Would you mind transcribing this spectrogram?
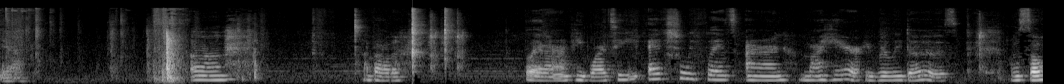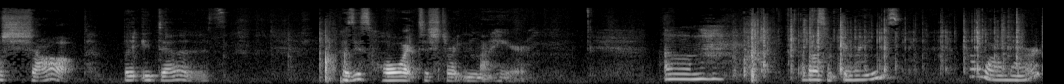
Yeah. Um, I bought a flat iron PYT actually flats iron my hair. It really does. I'm so shocked, but it does. Because it's hard to straighten my hair. Um, I bought some earrings from Walmart.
